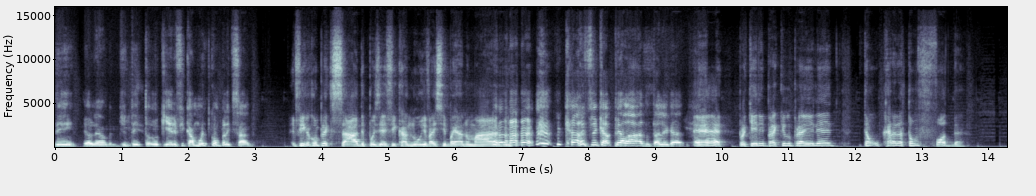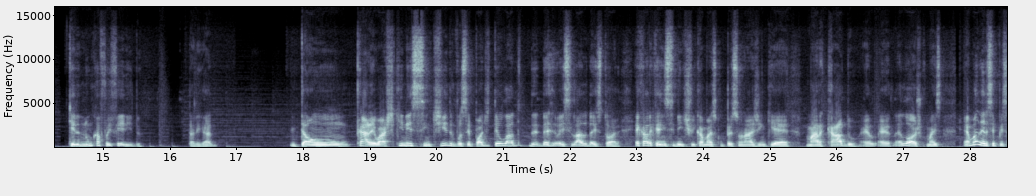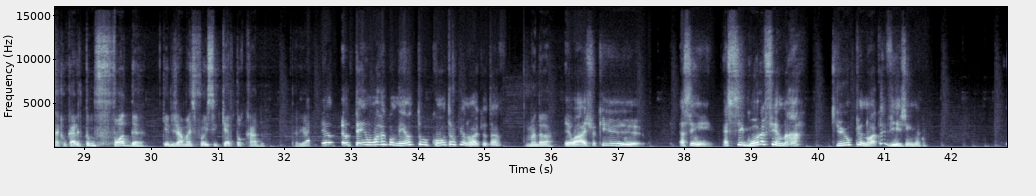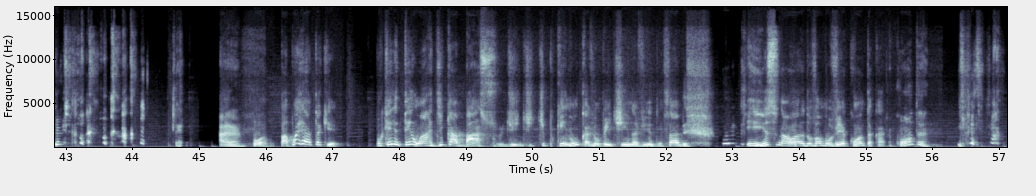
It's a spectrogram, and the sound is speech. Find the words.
Sim, eu lembro. De ter, que ele fica muito complexado. Fica complexado, depois ele fica nu e vai se banhar no mar. o cara fica pelado, tá ligado? é, porque ele para aquilo pra ele é então o cara era tão foda que ele nunca foi ferido. Tá ligado? Então, cara, eu acho que nesse sentido você pode ter o lado de- de- esse lado da história. É claro que a gente se identifica mais com o personagem que é marcado, é, é, é lógico, mas é maneira você pensar que o cara é tão foda que ele jamais foi sequer tocado, tá ligado? Eu, eu tenho um argumento contra o Pinóquio, tá? Manda lá. Eu acho que, assim, é seguro afirmar que o Pinóquio é virgem, né? Cara, Pô, papo é reto aqui. Porque ele tem um ar de cabaço, de, de tipo quem nunca viu um peitinho na vida, sabe? E isso na hora do vamos ver conta, cara. conta?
